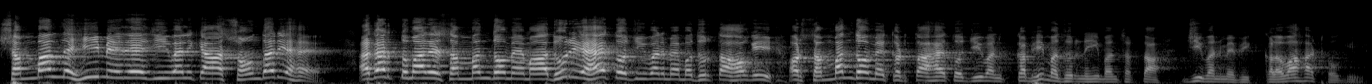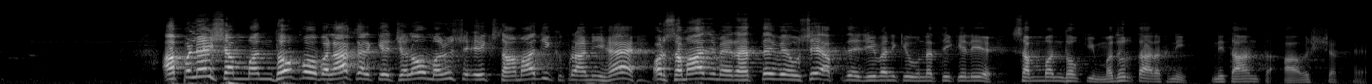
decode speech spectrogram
संबंध ही मेरे जीवन का सौंदर्य है। अगर तुम्हारे संबंधों में माधुर्य है तो जीवन में मधुरता होगी, और संबंधों में कटता है तो जीवन कभी मधुर नहीं बन सकता। जीवन में भी कड़वाहट होगी। अपने संबंधों को बना करके चलो, मनुष्य एक सामाजिक प्राणी है, और समाज में रहते हुए उसे अपने जीवन की उन्नति के लिए संबंधों की मधुरता रखनी नितांत आवश्यक है।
